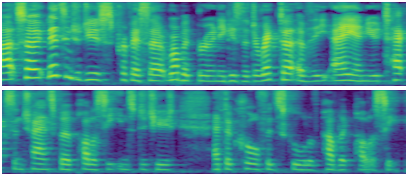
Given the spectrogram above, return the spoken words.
Uh, so let's introduce Professor Robert Breunig. He's the director of the ANU Tax and Transfer Policy Institute at the Crawford School of Public Policy.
